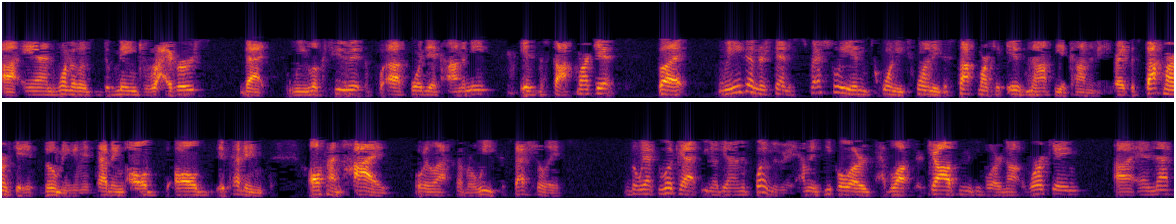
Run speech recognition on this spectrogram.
uh, and one of those the main drivers that we look to it, uh, for the economy is the stock market. But we need to understand, especially in 2020, the stock market is not the economy, right? The stock market is booming. I mean, it's having all, all, it's having all-time highs over the last several weeks, especially. But we have to look at, you know, the unemployment rate. How many people are, have lost their jobs? How many people are not working? Uh, and that's,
